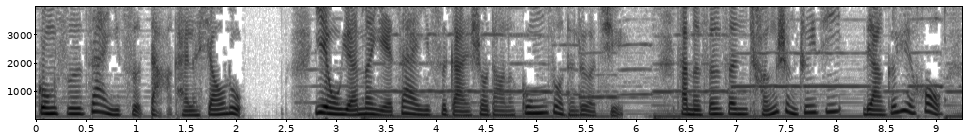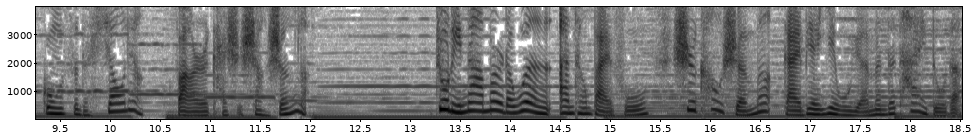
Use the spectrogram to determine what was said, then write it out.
公司再一次打开了销路，业务员们也再一次感受到了工作的乐趣，他们纷纷乘胜追击。两个月后，公司的销量反而开始上升了。助理纳闷地问安藤百福：“是靠什么改变业务员们的态度的？”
